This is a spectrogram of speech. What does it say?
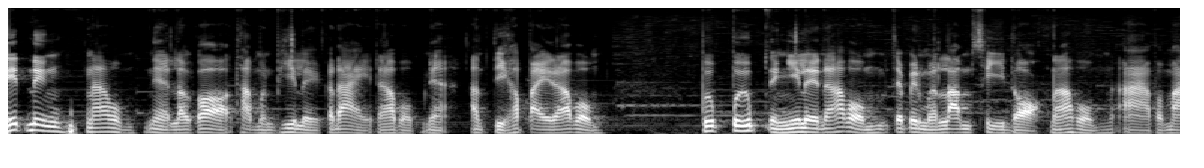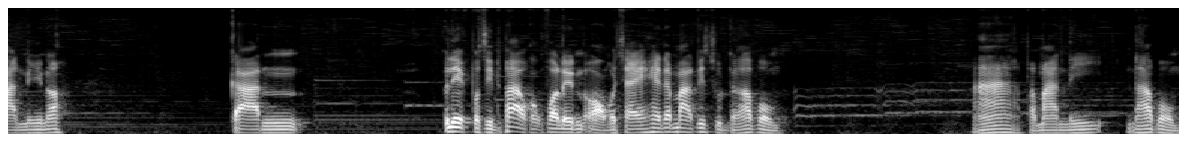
นิดนึงนะครับผมเนี่ยเราก็ทำเหมือนพี่เลยก็ได้นะครับผมเนี่ยอันตีเข้าไปนะครับผมปึ๊บปึ๊บอย่างนี้เลยนะครับผมจะเป็นเหมือนลำสี่ดอกนะครับผมอ่าประมาณนี้เนาะการเรียกประสิทธิภาพของฟอร์เรนออกมาใช้ให้ได้มากที่สุดนะครับผมอ่าประมาณนี้นะครับผม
